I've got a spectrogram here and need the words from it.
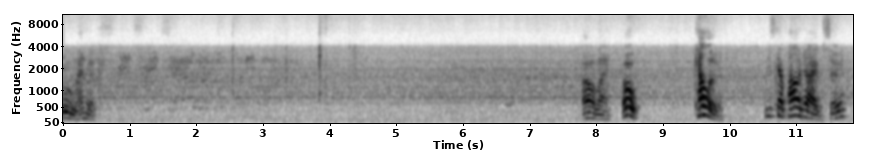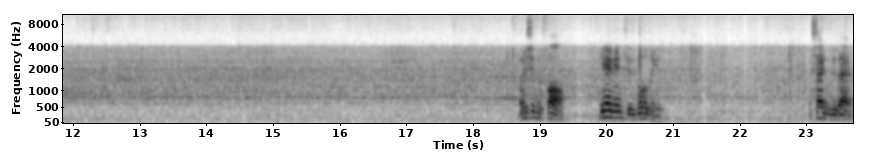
Ooh, Henrik. Oh my. Oh! Keller! Please got power drive, sir. Oh, he shouldn't fall. He ran into his. I decided to do that.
